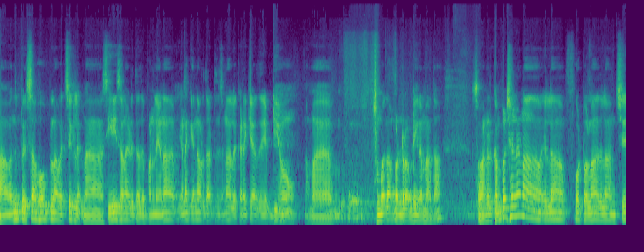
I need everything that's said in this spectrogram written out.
நான் வந்து பெருசாக ஹோப்லாம் வச்சுக்கல. நான் சீரியஸாலாம் எடுத்து அதை பண்ணல. ஏன்னா எனக்கு என்ன ஒரு தாட் இருந்துச்சுன்னா அதில் கிடைக்காது எப்படியும். நம்ம சும்மா தான் பண்ணுறோம் அப்படிங்கிற மாதிரி தான். ஸோ அண்டர் கம்பல்ஷனில் நான் எல்லாம் ஃபோட்டோலாம் இதெல்லாம் அனுப்பிச்சு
